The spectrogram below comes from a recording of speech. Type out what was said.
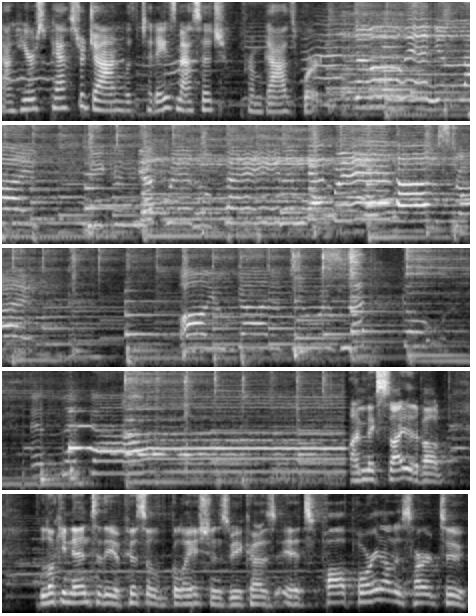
Now, here's Pastor John with today's message from God's Word. I'm excited about looking into the Epistle of Galatians because it's Paul pouring out his heart to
